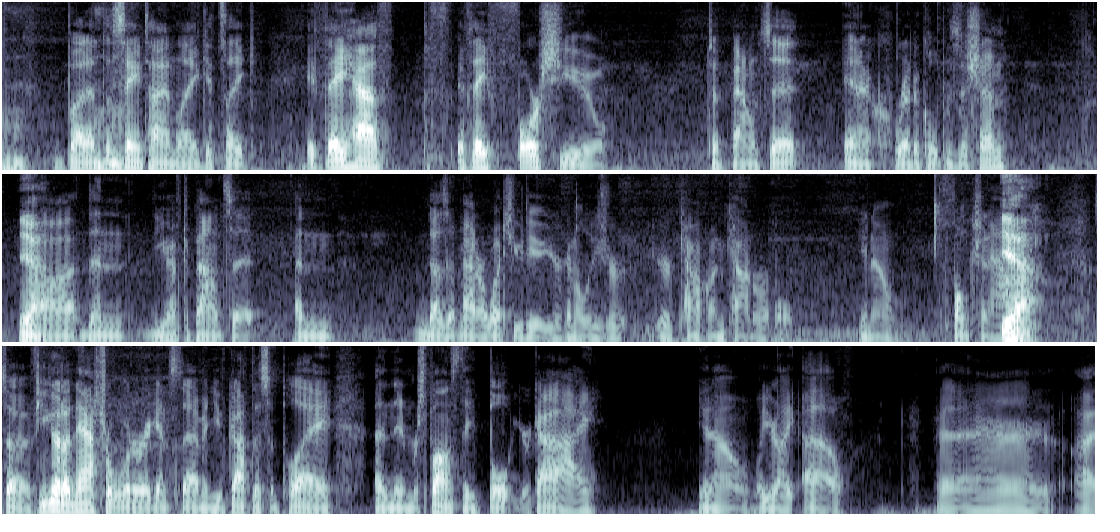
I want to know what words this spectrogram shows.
Mhm. But at the Mhm. same time, like it's like if they have if they force you to bounce it in a critical position, Yeah. uh, then you have to bounce it, and doesn't matter what you do, you're gonna lose your your count uncounterable, you know, functionality. Yeah. So if you go to natural order against them and you've got this in play, and in response they bolt your guy, you know, well you're like, oh, uh, I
